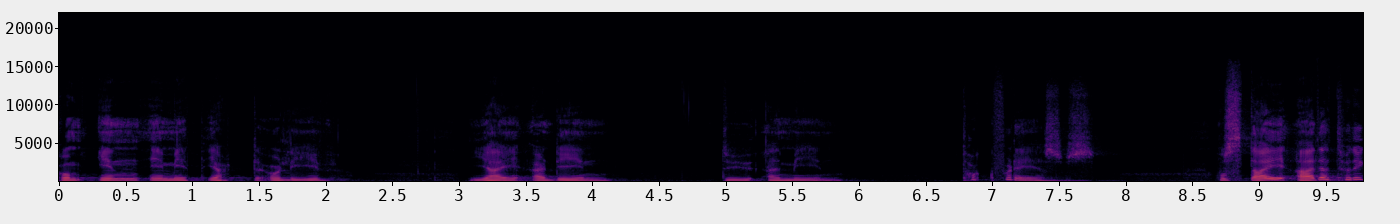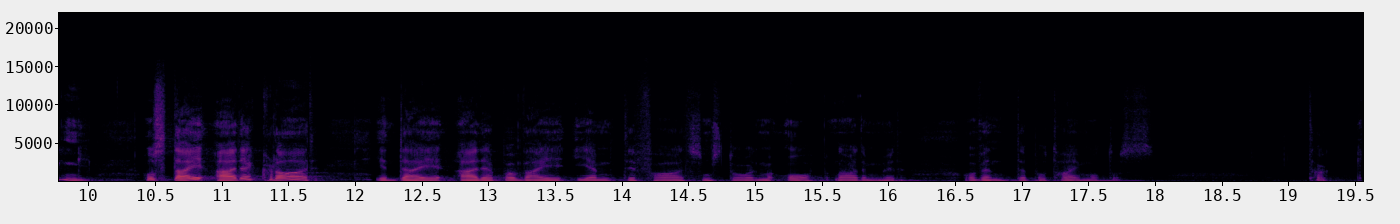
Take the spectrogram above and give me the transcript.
Kom inn i mitt hjerte og liv. Jeg er din, du er min. Takk for det, Jesus. Hos deg er jeg trygg. Hos deg er jeg klar. I deg er jeg på vei hjem til far, som står med åpne armer og venter på å ta imot oss. Takk.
